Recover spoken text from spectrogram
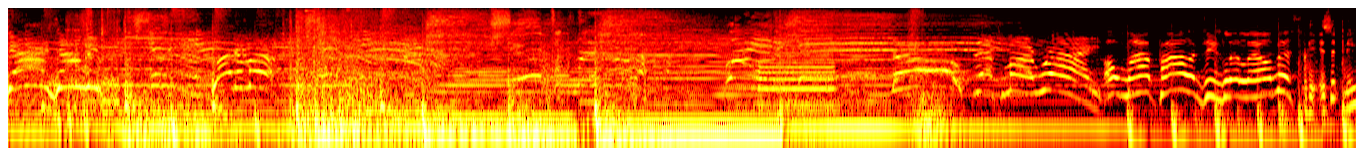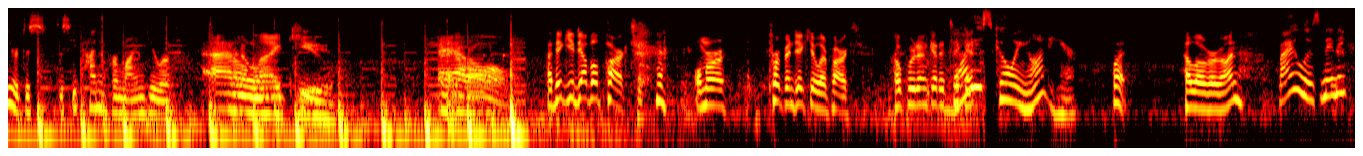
Die, zombie! Light 'em up! No! That's my ride! Oh, my apologies, little Elvis. Okay, is it me or does, does he kind of remind you of. I don't like you at all. I think you double parked. or more perpendicular parked. Hope we don't get a ticket. What is going on here? What? Hello, everyone. Am I hallucinating?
